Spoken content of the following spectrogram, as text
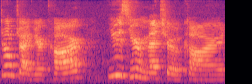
don't drive your car, use your Metro card.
